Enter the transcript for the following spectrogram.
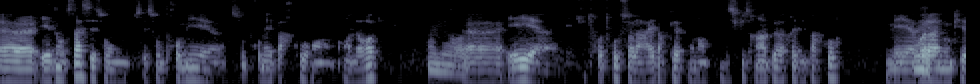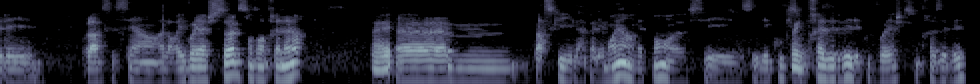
Euh, et donc ça, c'est son, son, premier, son premier parcours en, en Europe. En Europe. Et, et, tu te retrouves sur la Ryder Cup, on en discutera un peu après du parcours. Mais voilà, donc les, voilà, c'est un... Alors, il voyage seul, sans entraîneur. Euh, parce qu'il n'a pas les moyens, honnêtement. Euh, c'est des coûts qui sont très élevés, des coûts de voyage qui sont très élevés.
